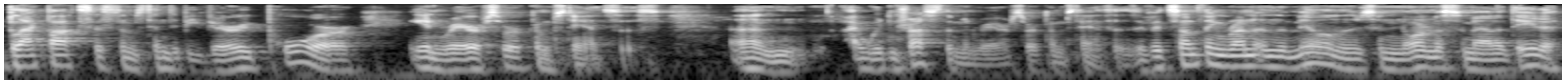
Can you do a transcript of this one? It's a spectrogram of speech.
black box systems tend to be very poor in rare circumstances. And I wouldn't trust them in rare circumstances. If it's something run in the mill and there's an enormous amount of data,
